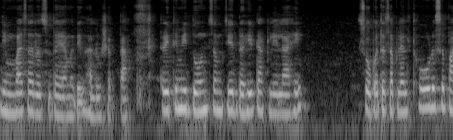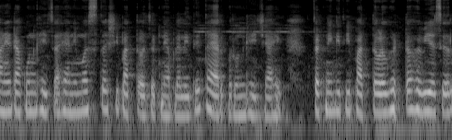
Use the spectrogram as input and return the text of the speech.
लिंबाचा रससुद्धा यामध्ये घालू शकता. तर इथे मी दोन चमचे दही टाकलेलं आहे. सोबतच आपल्याला थोडंसं पाणी टाकून घ्यायचं आहे आणि मस्त अशी पातळ चटणी आपल्याला इथे तयार करून घ्यायची आहे. चटणी किती पातळ घट्ट हवी असेल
